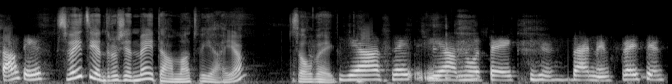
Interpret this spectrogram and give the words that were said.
Paldies! Sveicien droši vien meitām Latvijā, ja? Solveig. Jā, svei, jā, noteikti bērniem sveiciens.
